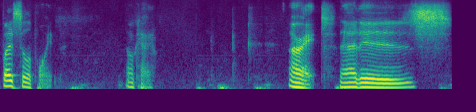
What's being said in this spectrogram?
but it's still a point. Okay. All right, that is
